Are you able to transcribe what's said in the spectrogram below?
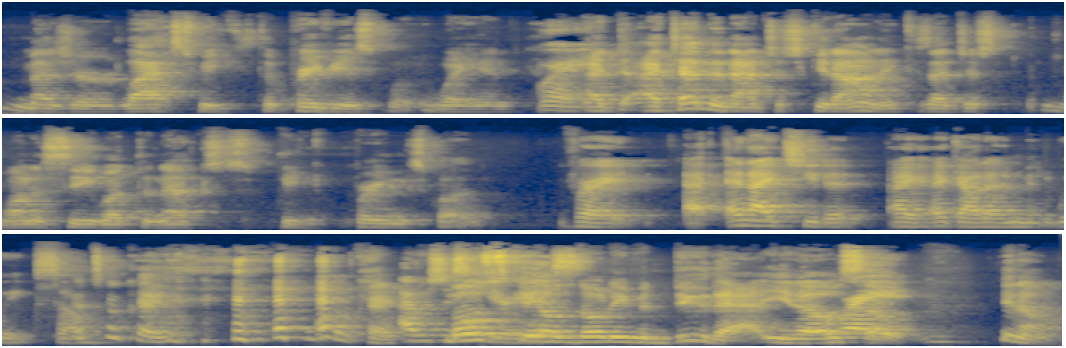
measure last week the previous weigh in. Right. I, I tend to not just get on it because I just want to see what the next week brings, but. Right. And I cheated. I, I got it in midweek, so it's okay. It's okay. I was most curious. scales don't even do that, you know. Right. So you know,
